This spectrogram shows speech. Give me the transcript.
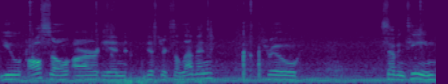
you also are in districts 11 through 17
